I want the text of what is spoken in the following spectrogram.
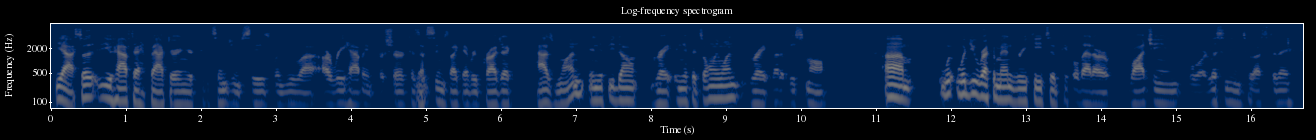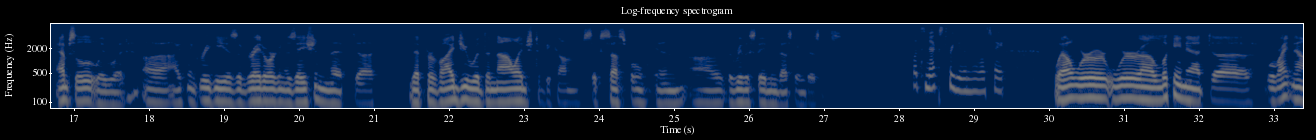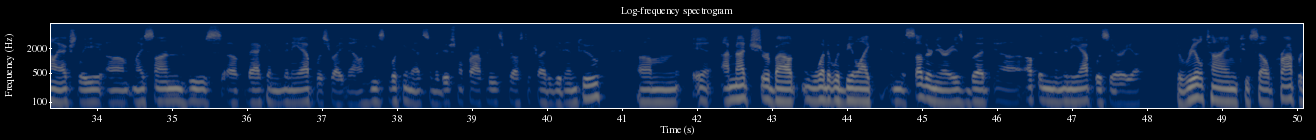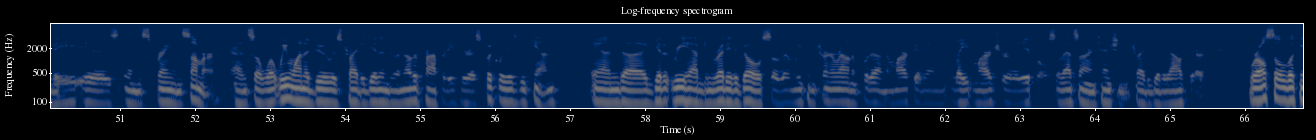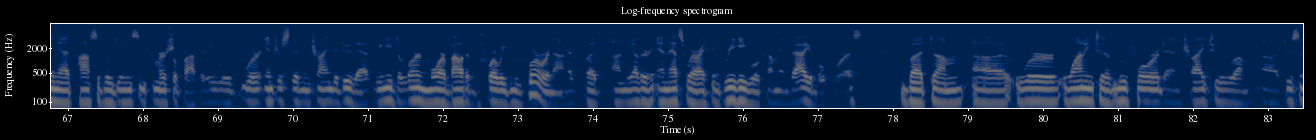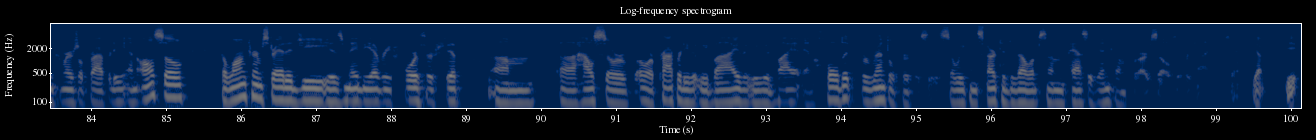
Yeah, so you have to factor in your contingencies when you uh, are rehabbing for sure, because Yep. it seems like every project has one, and if you don't, great, and if it's only one, great, let it be small. Um, w- would you recommend REKI to people that are watching or listening to us today? Absolutely would. Uh, I think REKI is a great organization that uh, that provides you with the knowledge to become successful in uh, the real estate investing business. What's next for you in real estate? Well, we're we're uh, looking at uh, well right now actually um, my son who's uh, back in Minneapolis right now he's looking at some additional properties for us to try to get into. Um, eh, I'm not sure about what it would be like in the southern areas, but uh, up in the Minneapolis area, the real time to sell property is in the spring and summer. Yeah. And so what we want to do is try to get into another property here as quickly as we can and uh, get it rehabbed and ready to go so then we can turn around and put it on the market in late March, early April. So that's our intention to try to get it out there. We're also looking at possibly doing some commercial property. We, we're interested in trying to do that. We need to learn more about it before we move forward on it. But on the other, and that's where I think REKI will come in valuable for us. But um, uh, we're wanting to move forward and try to um, uh, do some commercial property. And also, the long-term strategy is maybe every fourth or fifth um, uh, house or or property that we buy that we would buy it and hold it for rental purposes, so we can start to develop some passive income for ourselves over time. So, yep.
